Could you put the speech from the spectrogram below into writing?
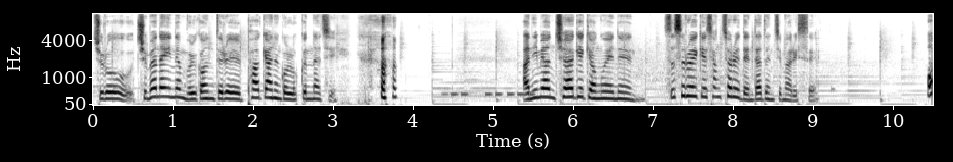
주로 주변에 있는 물건들을 파괴하는 걸로 끝나지. 아니면 최악의 경우에는 스스로에게 상처를 낸다든지 말일세. 어?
